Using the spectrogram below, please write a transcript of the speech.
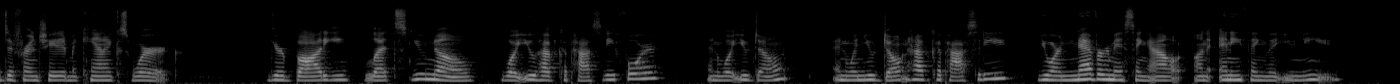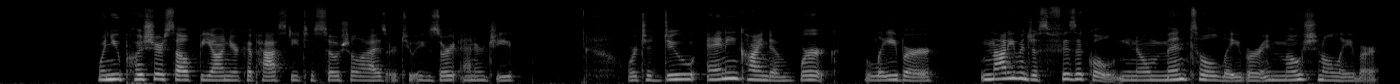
differentiated mechanics work. Your body lets you know what you have capacity for and what you don't. And when you don't have capacity, you are never missing out on anything that you need. When you push yourself beyond your capacity to socialize or to exert energy or to do any kind of work, labor, not even just physical, you know, mental labor, emotional labor.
